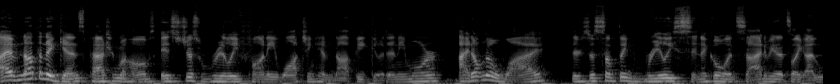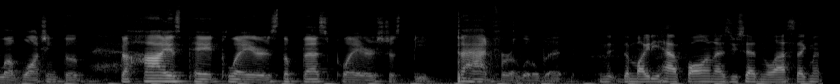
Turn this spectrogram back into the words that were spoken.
I have nothing against Patrick Mahomes. It's just really funny watching him not be good anymore. I don't know why. There's just something really cynical inside of me that's like I love watching the the highest paid players, the best players, just be bad for a little bit. The mighty have fallen, as you said in the last segment.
